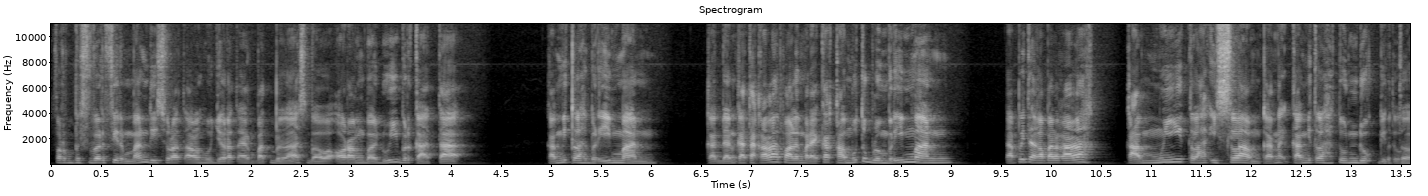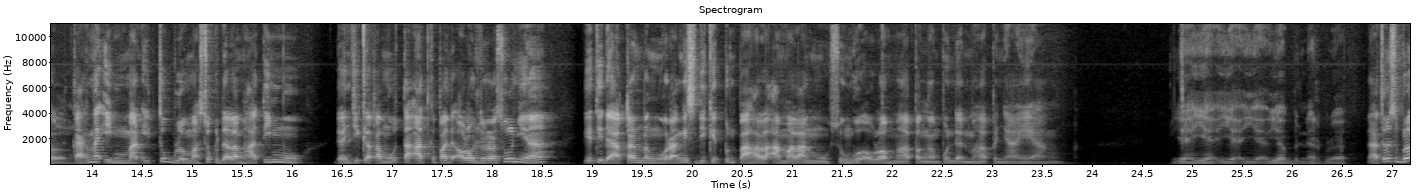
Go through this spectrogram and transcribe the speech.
ber- berfirman di surat Al-Hujurat ayat 14 bahwa orang Badui berkata, "Kami telah beriman." Dan katakanlah pada mereka, "Kamu tuh belum beriman." Tapi katakanlah kami telah Islam karena kami telah tunduk gitu. Betul. Karena iman itu belum masuk ke dalam hatimu. Dan jika kamu taat kepada Allah dan Rasulnya, dia tidak akan mengurangi sedikit pun pahala amalanmu. Sungguh Allah Maha Pengampun dan Maha Penyayang. iya iya iya iya iya benar bro Nah terus bro,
